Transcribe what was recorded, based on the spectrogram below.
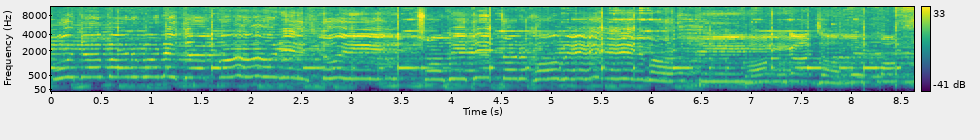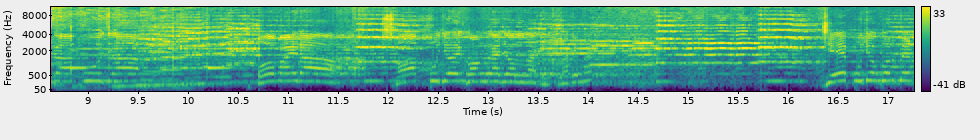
পূজা পার্বণ যা করিস তুই সবই যে তোর হবে মাটি। গঙ্গা জলে গঙ্গা পূজা। ও মাইরা সব পুজোয় গঙ্গা জল লাগে লাগে না? যে পুজো করবেন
